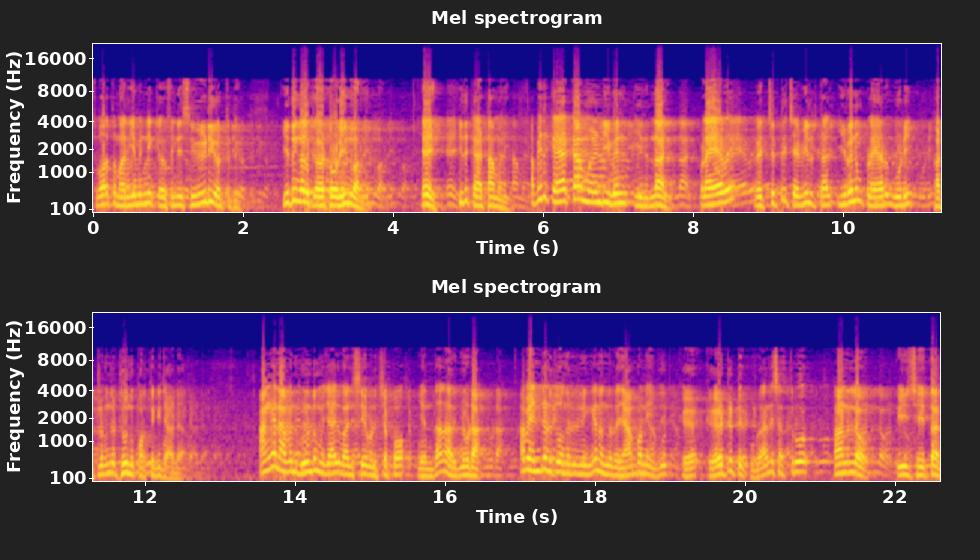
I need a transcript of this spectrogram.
സുഹൃത്ത് മറിയമിന്നി കേഫിന്റെ സീഡി എടുത്തിട്ട് ഇത് നിങ്ങൾ കേട്ടോളി എന്ന് പറഞ്ഞു. ഏയ് ഇത് കേട്ടാ മതി. അപ്പൊ ഇത് കേൾക്കാൻ വേണ്ടി ഇവൻ ഇരുന്നാൽ പ്ലെയർ വെച്ചിട്ട് ചെവിയിലിട്ടാൽ ഇവനും പ്ലെയറും കൂടി കട്ടിലുമെന്ന് ഇട്ടു പുറത്തേക്ക് ചാടുക. അങ്ങനെ അവൻ വീണ്ടും മുജാഹിദ് വലിശയെ വിളിച്ചപ്പോ എന്താന്ന് അറിഞ്ഞൂടാ? അപ്പൊ എന്റെ അടുത്ത് വന്നിട്ട് ഇങ്ങനെ ഒന്നിട്ട് ഞാൻ പറഞ്ഞു ഇത് കേട്ടിട്ട് ഖുർആന്റെ ശത്രു ആണല്ലോ ഈ ചെയ്ത്താൻ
